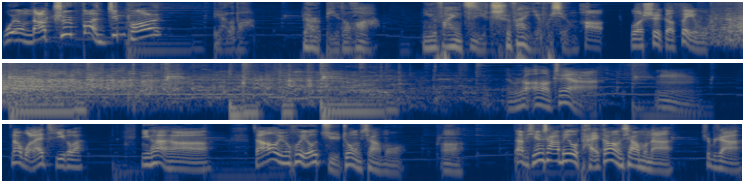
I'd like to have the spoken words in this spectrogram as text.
我要拿吃饭金牌。别了吧，要是比的话，你会发现自己吃饭也不行。好，我是个废物。有人说啊，这样啊，嗯，那我来提一个吧。你看啊，咱奥运会有举重项目。啊，那凭啥没有抬杠项目呢？是不是啊？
